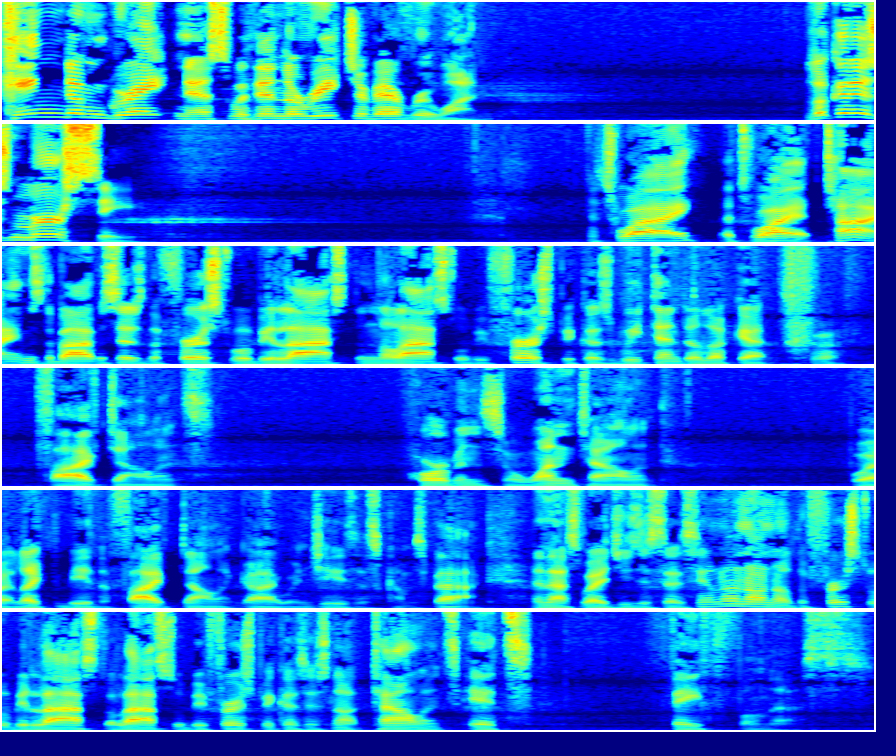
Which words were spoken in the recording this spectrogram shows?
kingdom greatness within the reach of everyone. Look at his mercy. That's why, that's why at times the Bible says the first will be last and the last will be first, because we tend to look at five talents. Corbin's a one talent. Boy, I'd like to be the five talent guy when Jesus comes back. And that's why Jesus says, no, no, no, the first will be last, the last will be first, because it's not talents, it's faithfulness.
